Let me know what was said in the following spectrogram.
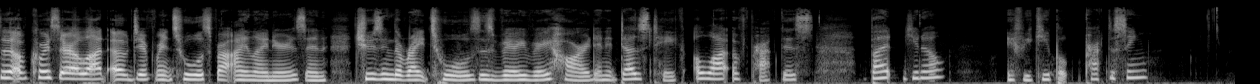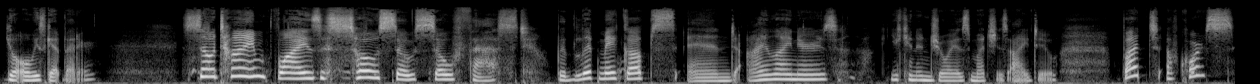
So, of course, there are a lot of different tools for eyeliners, and choosing the right tools is very, very hard, and it does take a lot of practice. But, you know, if you keep practicing, you'll always get better. So, time flies so, so, so fast. With lip makeups and eyeliners, you can enjoy as much as I do. But, of course,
